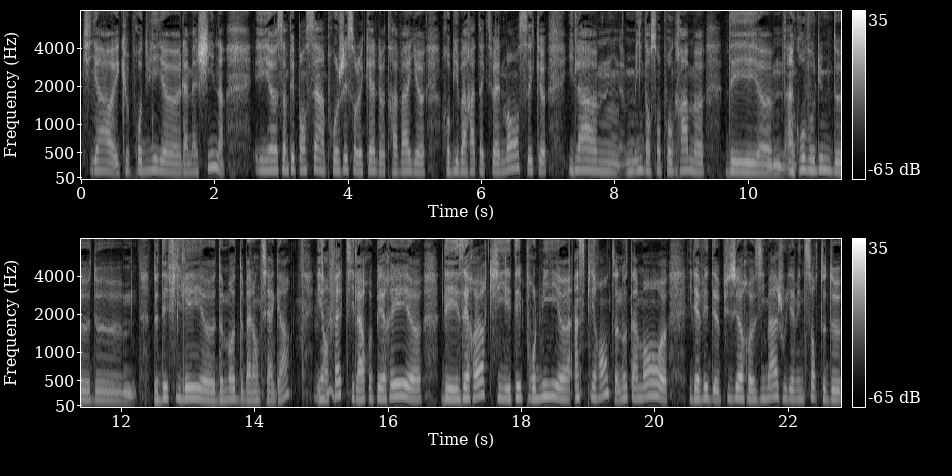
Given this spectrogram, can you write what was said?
qu'il y a et que produit euh, la machine. Et euh, ça me fait penser à un projet sur lequel travaille Robbie Barat actuellement. C'est qu'il a mis dans son programme des, un gros volume de, de, défilés de mode de Balenciaga. Et en mhm. fait, il a repéré des erreurs qui étaient pour lui inspirantes. Notamment, il y avait de, plusieurs images où il y avait une sorte de,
